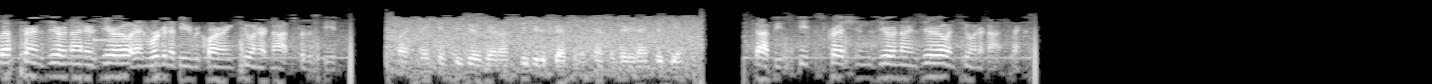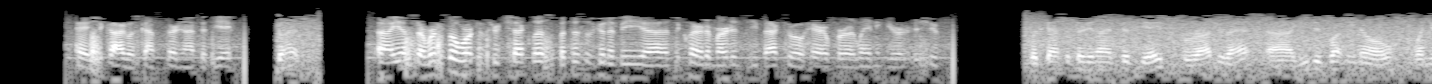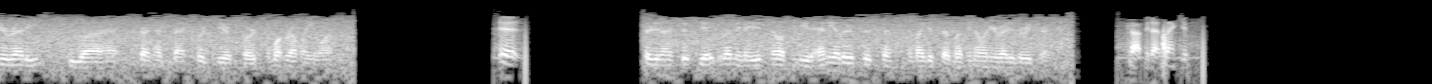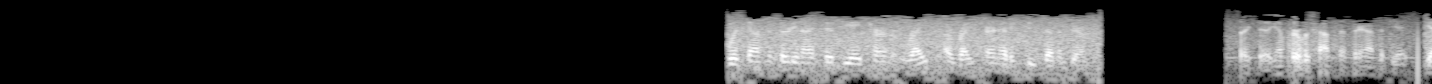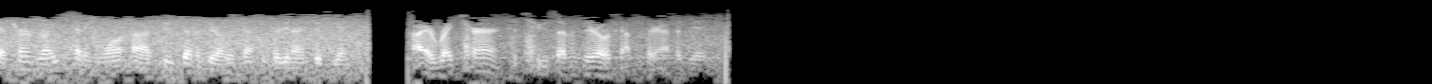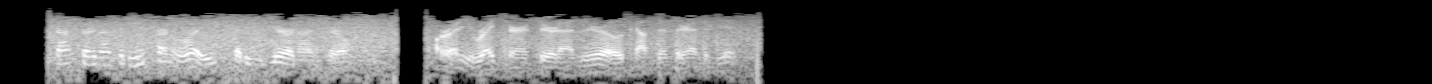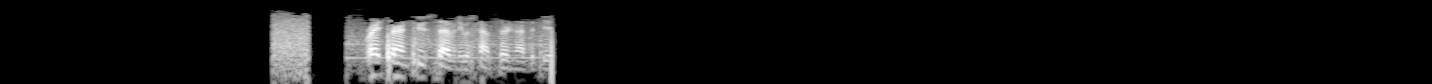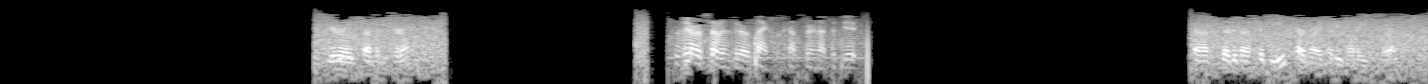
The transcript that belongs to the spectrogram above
Left turn 090, and we're going to be requiring 200 knots for the speed. Fine, maintain 200 knots, speed your discretion, Wisconsin 3958. Copy. Speed discretion 090 and 200 knots. Thanks. Hey, Chicago, Wisconsin 3958. Go ahead. Uh, yes, sir. We're still working through checklists, but this is going to be uh, declared emergency back to O'Hare for a landing gear issue. Wisconsin 3958, roger that. Uh, you just let me know when you're ready to uh, start heading back towards the airport and what runway you want. It, 3958, let me know if you need any other assistance. And like I said, let me know when you're ready to return. copy that. Thank you. Wisconsin 3958, turn right, a right turn heading 270. Sorry, say it again for Wisconsin 3958. Yeah, turn right heading one, uh, 270, Wisconsin 3958. All right, right turn to 270, Wisconsin 3958. Wisconsin 3958, turn right heading 090. Alrighty, right turn 090, Wisconsin 3958. Right turn 270, Wisconsin 3958. Zero seven zero. Zero seven zero, thanks, Wisconsin 3958. Wisconsin 3958, turn right heading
